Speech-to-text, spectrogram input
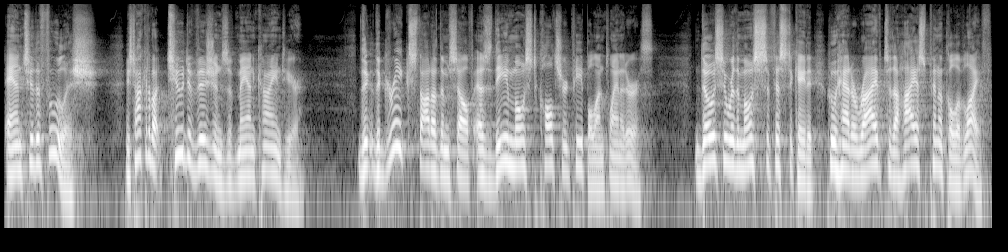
and to the foolish. He's talking about two divisions of mankind here. The, the Greeks thought of themselves as the most cultured people on planet Earth, those who were the most sophisticated, who had arrived to the highest pinnacle of life,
